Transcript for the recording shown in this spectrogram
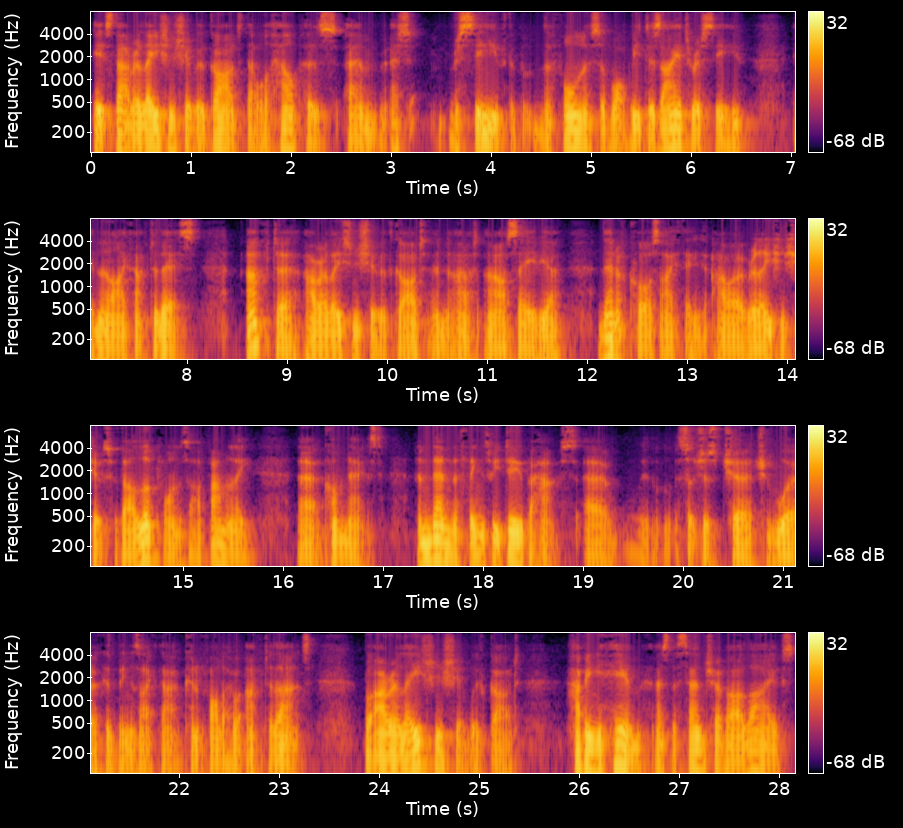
it's that relationship with God that will help us um, receive the, the fullness of what we desire to receive in the life after this. After our relationship with God and our, and our Saviour, then of course I think our relationships with our loved ones, our family, uh, come next. And then the things we do, perhaps, uh, such as church and work and things like that, can follow after that. But our relationship with God, having Him as the centre of our lives,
